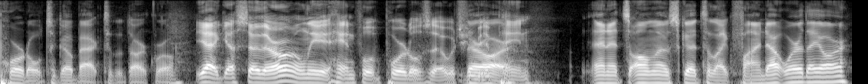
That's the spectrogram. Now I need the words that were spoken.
portal to go back to the dark world. Yeah, I guess so. There are only a handful of portals though, which There would be are. a pain. and it's almost good to like find out where they are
